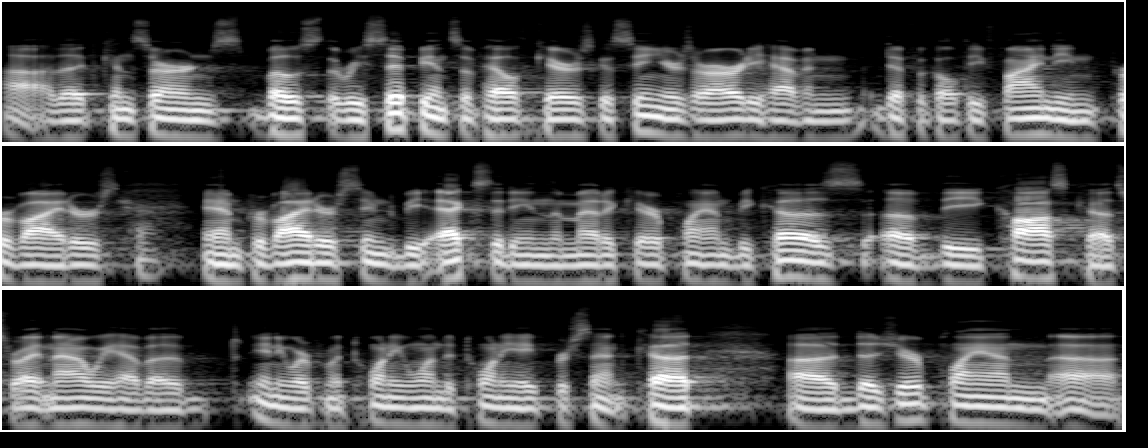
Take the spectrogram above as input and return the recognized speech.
uh, that concerns both the recipients of health care, because seniors are already having difficulty finding providers, and providers seem to be exiting the Medicare plan because of the cost cuts. Right now, we have a anywhere from a 21 to 28 percent cut. Uh, Does your plan uh,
